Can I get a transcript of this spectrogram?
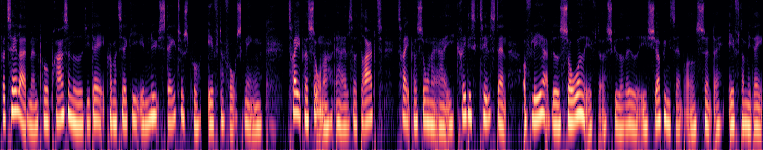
fortæller, at man på pressemødet i dag kommer til at give en ny status på efterforskningen. Tre personer er altså dræbt, tre personer er i kritisk tilstand, og flere er blevet såret efter skyderiet i shoppingcentret søndag eftermiddag.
